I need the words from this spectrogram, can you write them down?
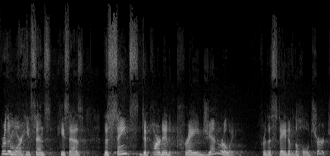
Furthermore, he, sends, he says, the saints departed pray generally for the state of the whole church.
